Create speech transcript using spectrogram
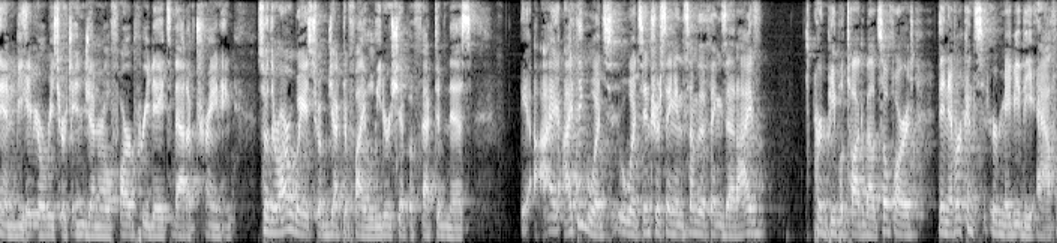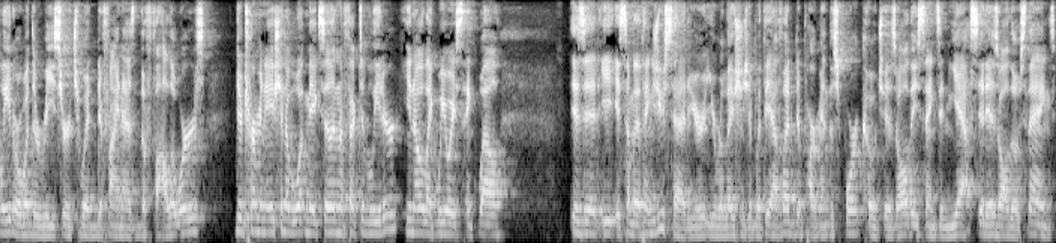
and behavioral research in general far predates that of training. So there are ways to objectify leadership effectiveness. I, I think what's what's interesting in some of the things that I've heard people talk about so far is they never consider maybe the athlete or what the research would define as the followers determination of what makes an effective leader. You know, like we always think, well, is it is some of the things you said, your your relationship with the athletic department, the sport coaches, all these things, and yes, it is all those things.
